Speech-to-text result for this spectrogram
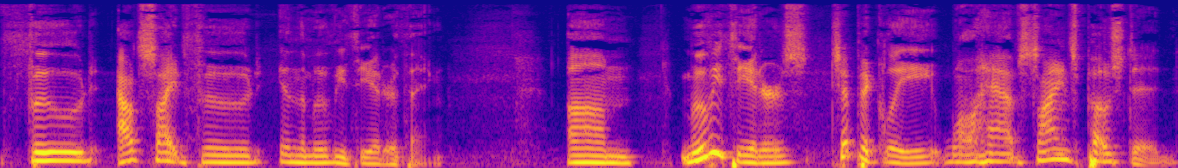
food, outside food in the movie theater thing. Um, movie theaters typically will have signs posted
